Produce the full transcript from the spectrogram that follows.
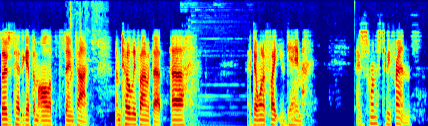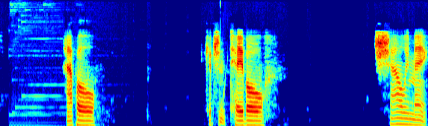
So I just had to get them all up at the same time. I'm totally fine with that. Uh, I don't want to fight you, game. I just want us to be friends. Apple. Kitchen table. Shall we make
